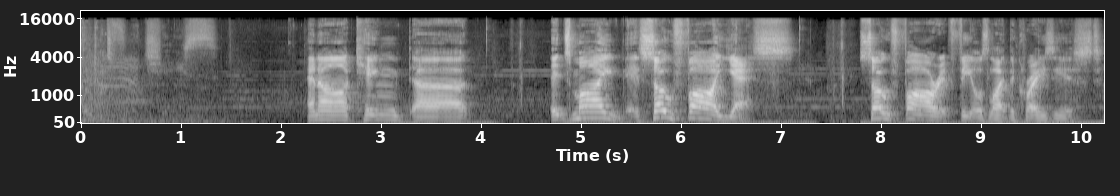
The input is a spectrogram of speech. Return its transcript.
hoped for chase. NR King. Uh, it's my. So far, yes. So far, it feels like the craziest.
